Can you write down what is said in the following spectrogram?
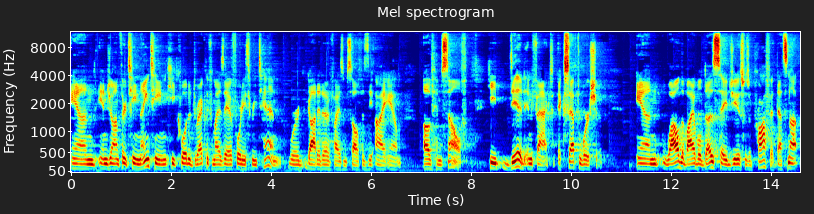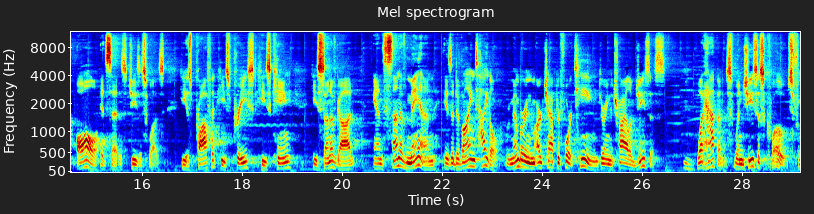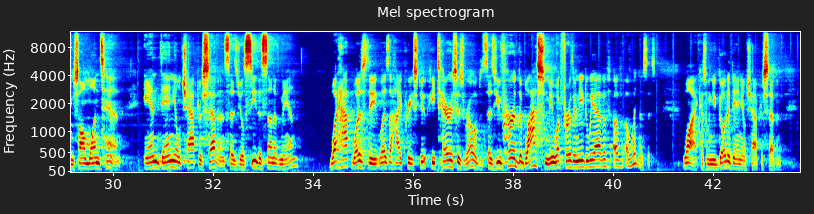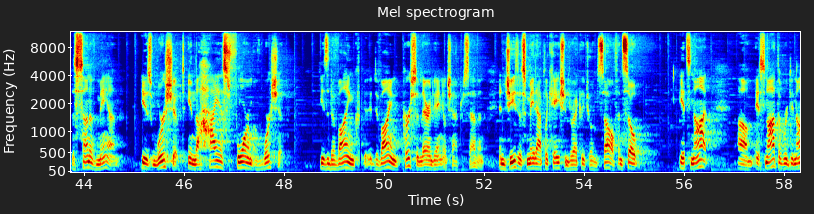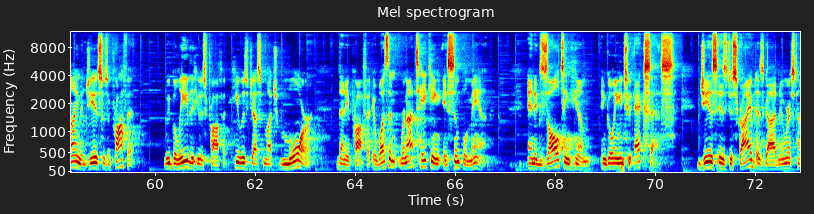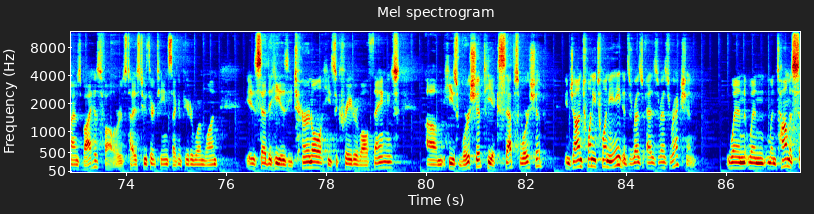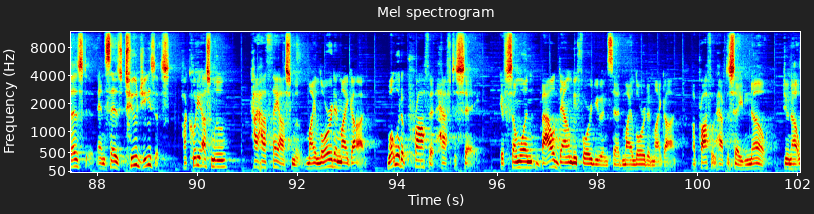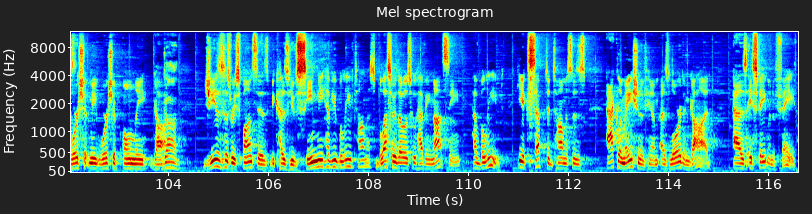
And in John 13, 19, he quoted directly from Isaiah 43, 10, where God identifies himself as the I am of himself. He did, in fact, accept worship. And while the Bible does say Jesus was a prophet, that's not all it says Jesus was. He is prophet, he's priest, he's king, he's son of God, and son of man is a divine title. Remember in Mark chapter 14, during the trial of Jesus, hmm. what happens when Jesus quotes from Psalm 110 and Daniel chapter 7 and says, You'll see the Son of Man? What, hap- what, is the, what does the high priest do? He tears his robes and says, You've heard the blasphemy. What further need do we have of, of, of witnesses? Why? Because when you go to Daniel chapter 7, the Son of Man is worshiped in the highest form of worship. He is a divine, divine person there in Daniel chapter 7. And Jesus made application directly to himself. And so it's not, um, it's not that we're denying that Jesus was a prophet. We believe that he was a prophet. He was just much more than a prophet. It wasn't, we're not taking a simple man and exalting him and going into excess. Jesus is described as God numerous times by his followers. Titus 2.13, 2 Peter 1.1. It is said that he is eternal. He's the creator of all things. Um, he's worshipped. He accepts worship. In John 20, 28, it's res- as resurrection. When, when, when Thomas says and says to Jesus, Hakuriasmu kaihatheasmu, my Lord and my God, what would a prophet have to say if someone bowed down before you and said, my Lord and my God? A prophet would have to say, no, do not worship me, worship only God. God. Jesus' response is, Because you've seen me, have you believed, Thomas? Blessed are those who, having not seen, have believed. He accepted Thomas's acclamation of him as Lord and God as a statement of faith.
